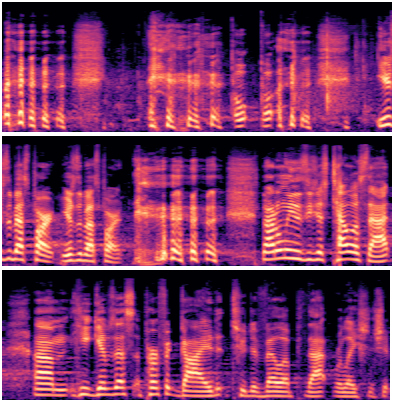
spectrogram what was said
oh, oh. Here's the best part. Here's the best part. Not only does he just tell us that, um, he gives us a perfect guide to develop that relationship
